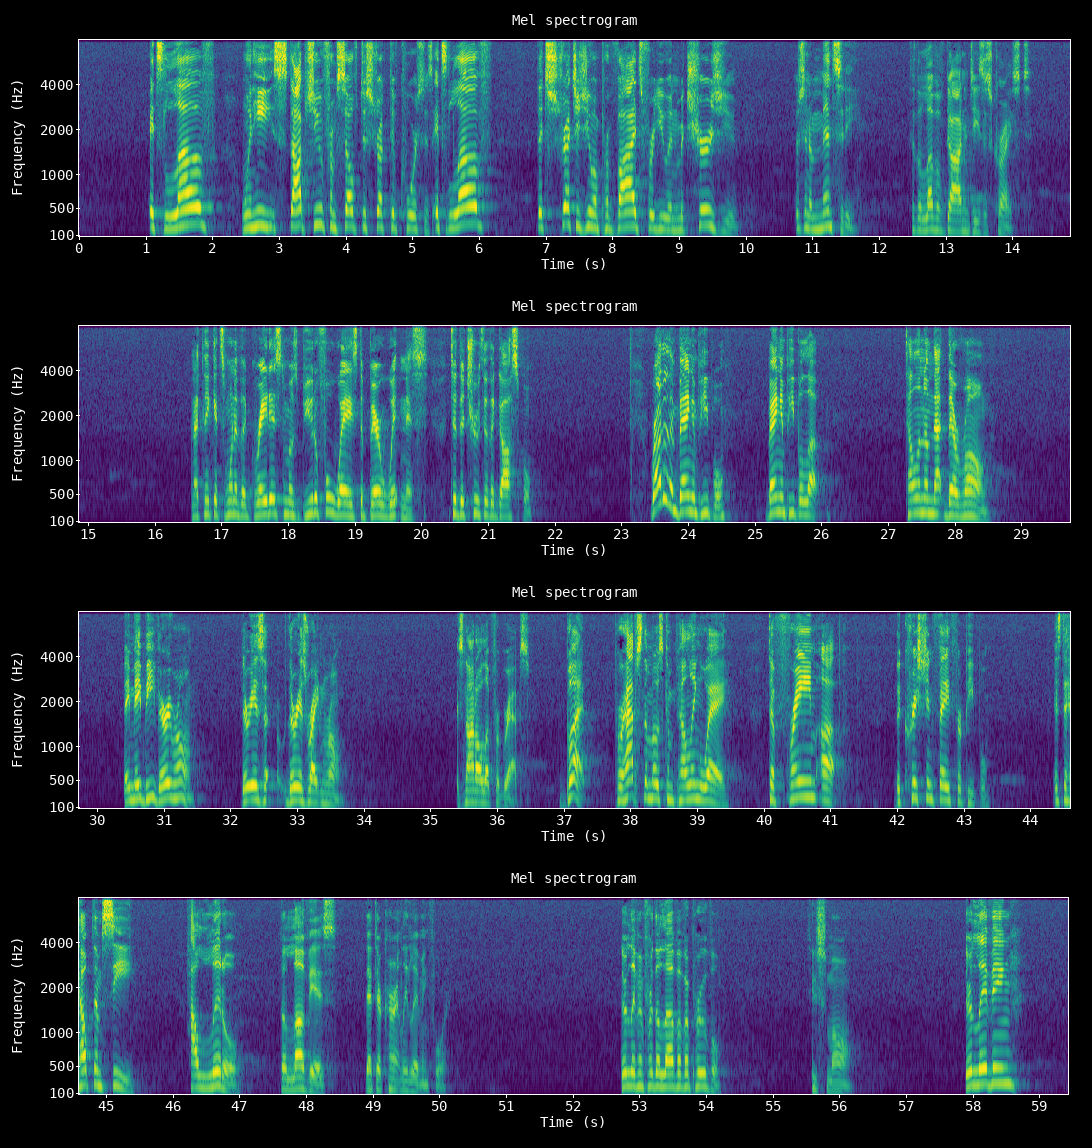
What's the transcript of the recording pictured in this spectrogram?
It's love when he stops you from self destructive courses. It's love that stretches you and provides for you and matures you. There's an immensity to the love of God in Jesus Christ. And I think it's one of the greatest, most beautiful ways to bear witness to the truth of the gospel. Rather than banging people, banging people up, telling them that they're wrong. They may be very wrong. There is, there is right and wrong. It's not all up for grabs. But perhaps the most compelling way to frame up the Christian faith for people is to help them see how little the love is that they're currently living for. They're living for the love of approval. Too small. They're living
